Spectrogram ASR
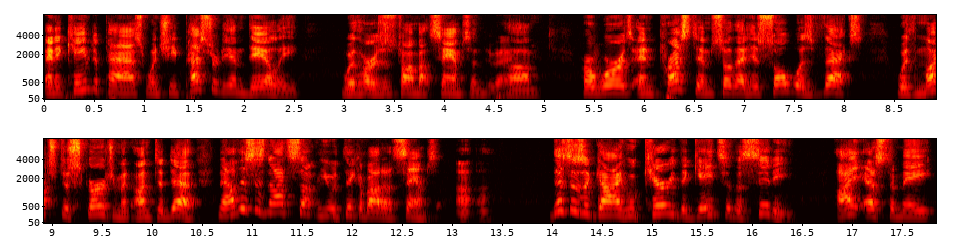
And it came to pass when she pestered him daily with hers, this is talking about Samson, right. um, her words and pressed him so that his soul was vexed with much discouragement unto death. Now, this is not something you would think about a Samson. Uh-uh. This is a guy who carried the gates of the city, I estimate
